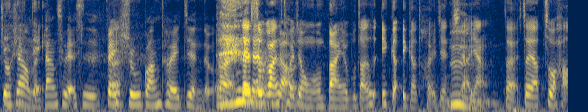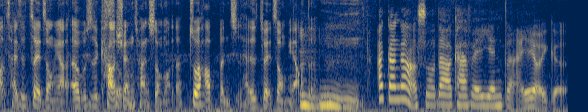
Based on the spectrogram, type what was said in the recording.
就像我们当初也是被书光推荐的嘛，对，被书光推荐，我们本来也不知道，就是一个一个推荐起来一样。对，所以要做好才是最重要的，而不是靠宣传什么的，做好本质才是最重要的。嗯嗯。啊，刚刚有说到咖啡烟本来也有一个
